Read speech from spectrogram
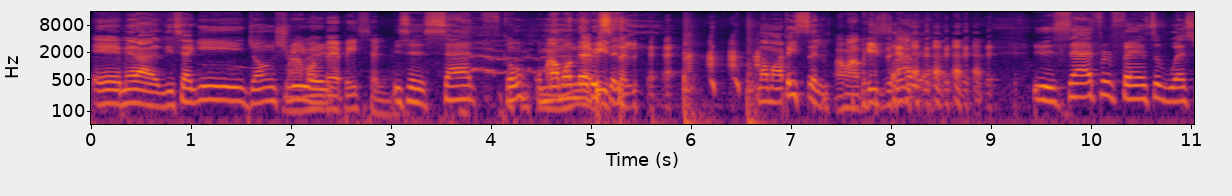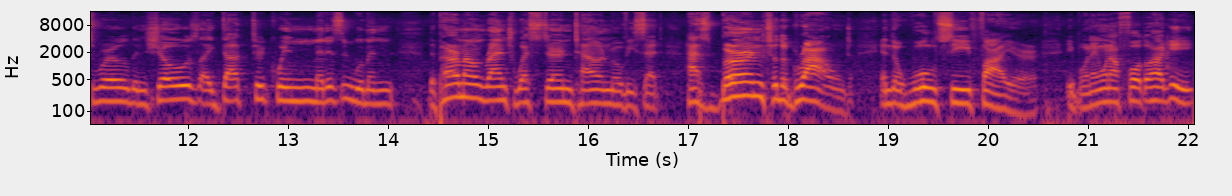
eh, mira, dice aquí John Shriver. Mamón de pixel. Dice sad. ¿Cómo? Un mamón, de, pixel. pixel. Mamá pixel. Mamá pixel. It is sad for fans of Westworld and shows like Dr. Quinn, Medicine Woman, the Paramount Ranch Western Town movie set has burned to the ground in the Woolsey fire. Y ponen unas fotos aquí.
